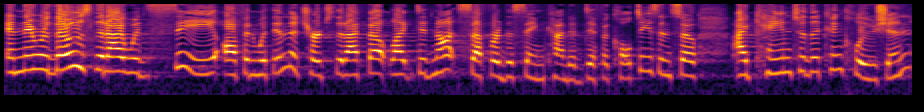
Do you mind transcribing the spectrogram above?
and there were those that I would see often within the church that I felt like did not suffer the same kind of difficulties. And so I came to the conclusion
